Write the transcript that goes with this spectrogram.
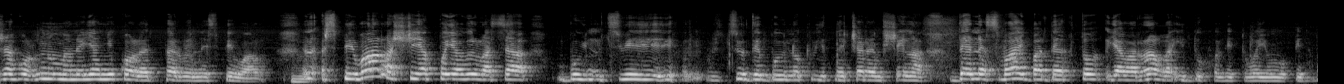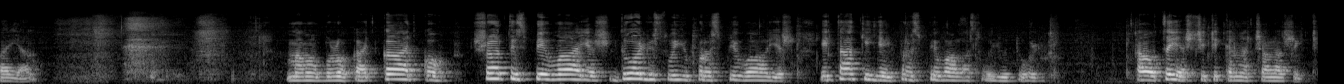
Вже ну, мене я ніколи перший не співала. Співала ще, як появилася буйно, цві, всюди буйно квітне черемшина, де не свайба, де хто, я орала і духові твоєму під баян. Мама було Кать, Катько, що ти співаєш, долю свою проспіваєш. І так і я й проспівала свою долю. А оце я ще тільки почала жити.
